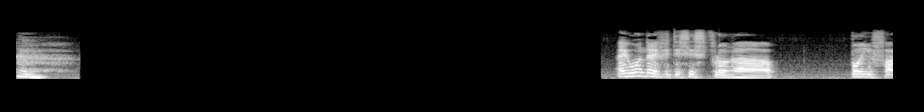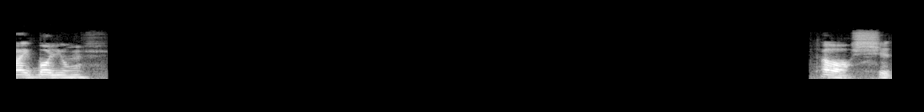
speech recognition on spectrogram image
Hmm. I wonder if this is from a 0.5 volume. Oh shit.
